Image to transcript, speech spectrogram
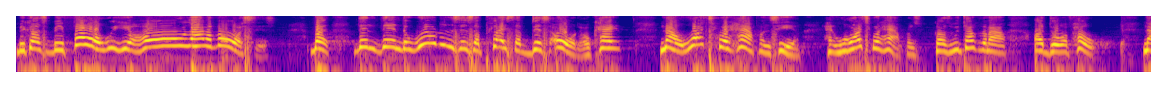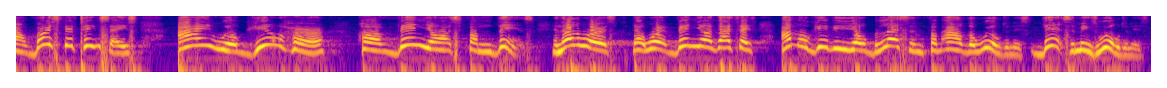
Because before we hear a whole lot of voices. But then, then the wilderness is a place of disorder, okay? Now watch what happens here. Watch what happens because we're talking about a door of hope. Now verse 15 says, I will give her her vineyards from thence. In other words, that word vineyard, God says, I'm going to give you your blessing from out of the wilderness. Thence, it means wilderness.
